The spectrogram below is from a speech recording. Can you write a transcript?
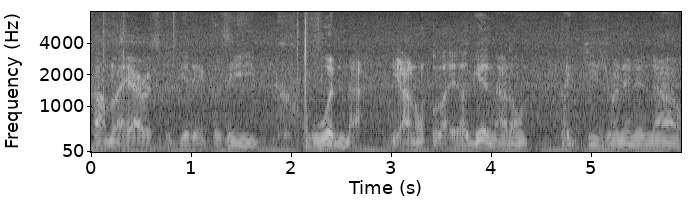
Kamala Harris could get in because he would not. Yeah, I don't like. Again, I don't think he's running it now.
